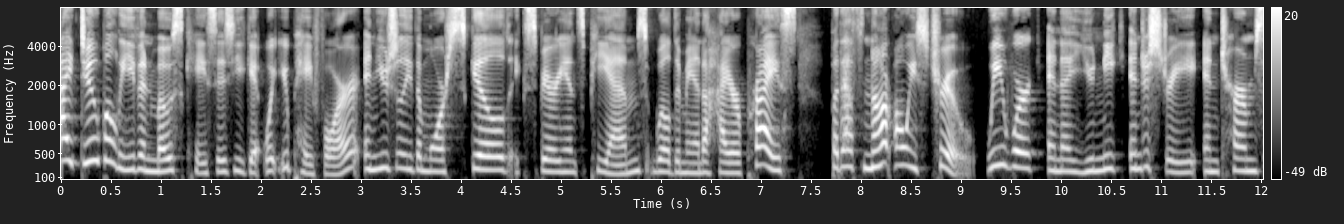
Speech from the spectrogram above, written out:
I do believe in most cases you get what you pay for, and usually the more skilled, experienced PMs will demand a higher price but that's not always true. We work in a unique industry in terms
